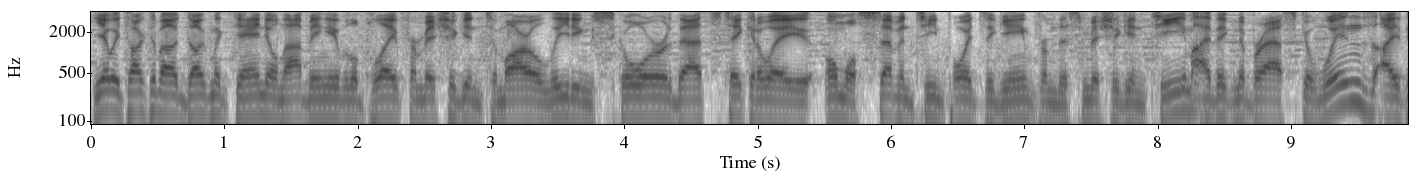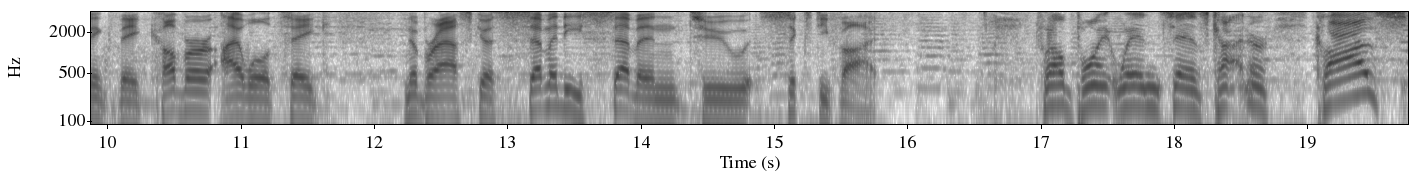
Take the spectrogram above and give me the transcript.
Yeah, we talked about Dug McDaniel not being able to play for Michigan tomorrow, leading scorer. That's taken away almost 17 points a game from this Michigan team. I think Nebraska wins. I think they cover. I will take Nebraska 77 to 65. 12 point win, says Connor. Claus,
